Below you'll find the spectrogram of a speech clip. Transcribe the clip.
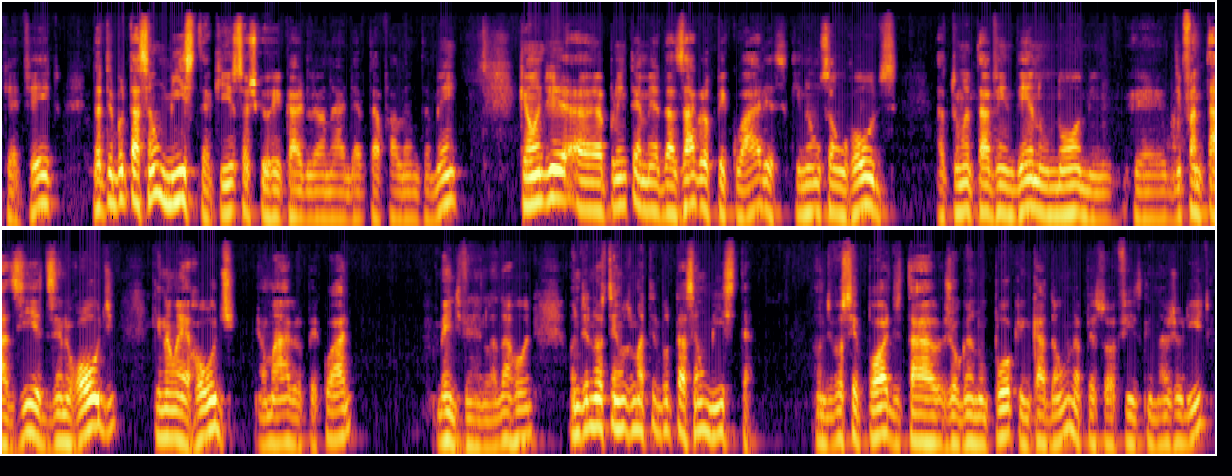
que é feito, da tributação mista, que isso acho que o Ricardo Leonardo deve estar falando também, que é onde, ah, por intermédio das agropecuárias, que não são holds, a turma está vendendo um nome eh, de fantasia, dizendo hold, que não é hold, é uma agropecuária, bem diferente lá da hold, onde nós temos uma tributação mista, onde você pode estar jogando um pouco em cada um, na pessoa física e na jurídica.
